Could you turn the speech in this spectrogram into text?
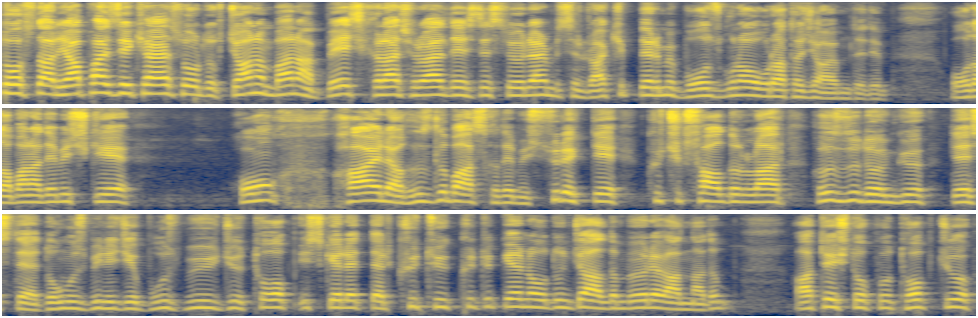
Dostlar yapay zekaya sorduk. Canım bana 5 Clash Royale destesi söyler misin? Rakiplerimi bozguna uğratacağım dedim. O da bana demiş ki Hong Kayla hızlı baskı demiş. Sürekli küçük saldırılar, hızlı döngü, deste, domuz binici, buz büyücü, top, iskeletler, kütük, kütük yerine oduncu aldım. Böyle anladım. Ateş topu, topçu,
